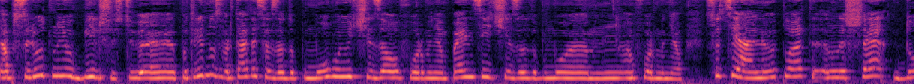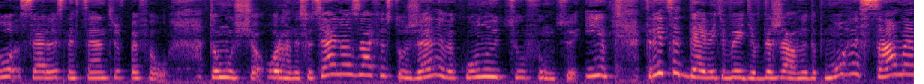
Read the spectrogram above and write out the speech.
Абсолютною більшістю е, потрібно звертатися за допомогою чи за оформленням пенсії, чи за допомогою оформленням соціальної виплати лише до сервісних центрів ПФУ, тому що органи соціального захисту вже не виконують цю функцію. І 39 видів державної допомоги саме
